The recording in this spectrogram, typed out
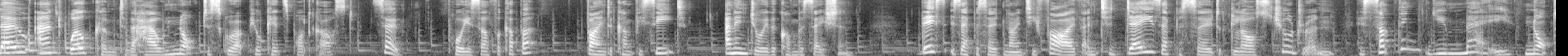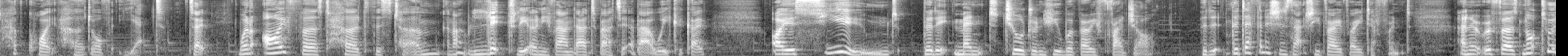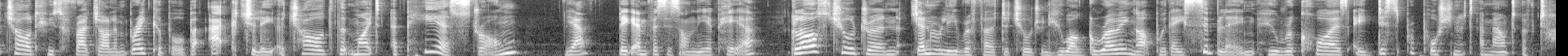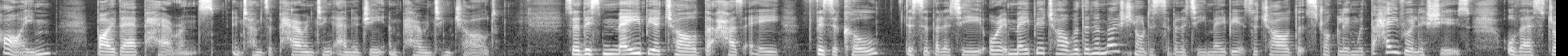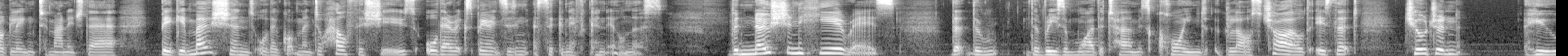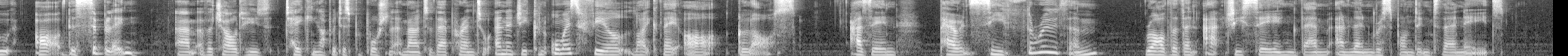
Hello and welcome to the How Not to Screw Up Your Kids podcast. So, pour yourself a cuppa, find a comfy seat, and enjoy the conversation. This is episode 95, and today's episode, Glass Children, is something you may not have quite heard of yet. So, when I first heard this term, and I literally only found out about it about a week ago, I assumed that it meant children who were very fragile. The, the definition is actually very, very different. And it refers not to a child who's fragile and breakable, but actually a child that might appear strong. Yeah, big emphasis on the appear. Glass children generally refer to children who are growing up with a sibling who requires a disproportionate amount of time by their parents in terms of parenting energy and parenting child. So, this may be a child that has a physical disability, or it may be a child with an emotional disability. Maybe it's a child that's struggling with behavioural issues, or they're struggling to manage their big emotions, or they've got mental health issues, or they're experiencing a significant illness. The notion here is that the the reason why the term is coined glass child is that children who are the sibling um, of a child who's taking up a disproportionate amount of their parental energy can almost feel like they are glass, as in parents see through them rather than actually seeing them and then responding to their needs.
